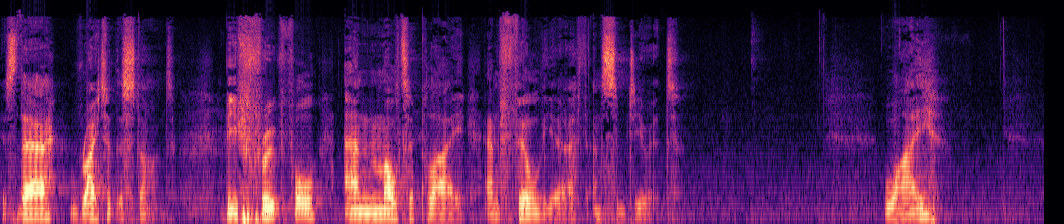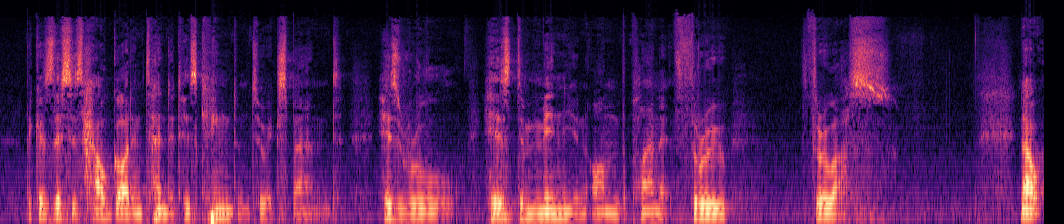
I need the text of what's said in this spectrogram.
It's there right at the start. Be fruitful and multiply and fill the earth and subdue it. Why? Because this is how God intended his kingdom to expand, his rule, his dominion on the planet through, through us. Now,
